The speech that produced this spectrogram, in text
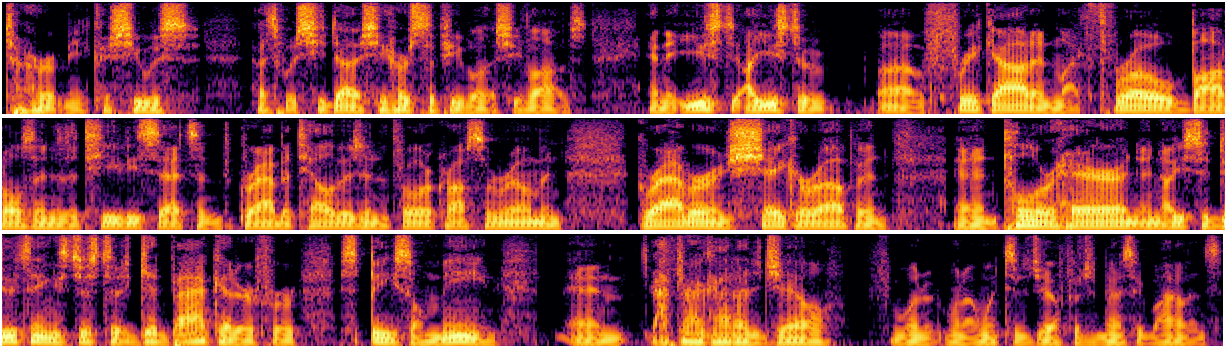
to hurt me because she was that's what she does she hurts the people that she loves and it used to i used to uh, freak out and like throw bottles into the tv sets and grab a television and throw it across the room and grab her and shake her up and and pull her hair and, and i used to do things just to get back at her for being so mean and after i got out of jail when when i went to jail for domestic violence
